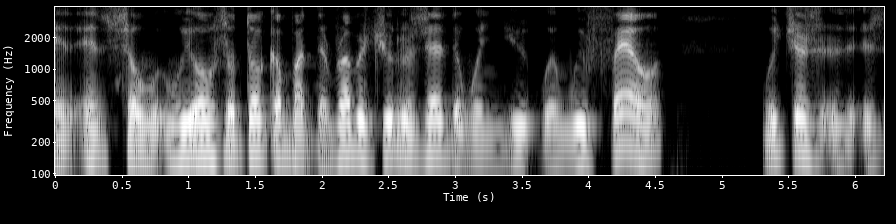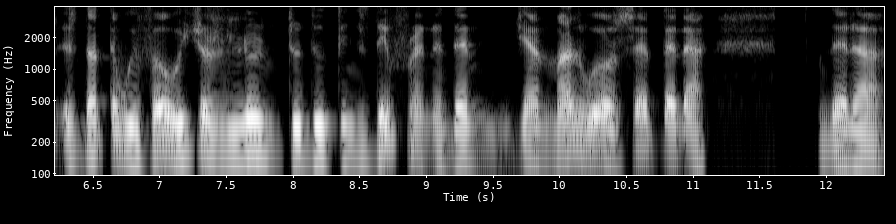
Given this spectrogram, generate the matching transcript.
and, and so we also talk about that Robert Schuller said that when you when we fail, we just it's, it's not that we fail, we just learn to do things different. And then John Maxwell said that uh, that uh,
